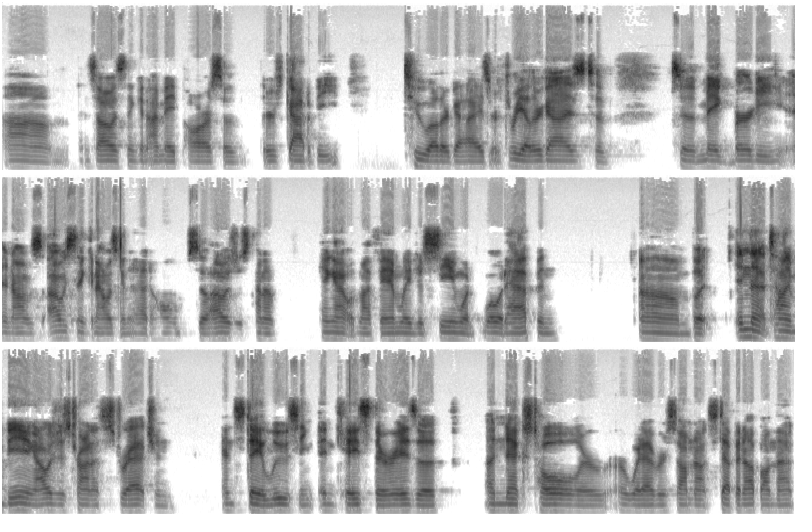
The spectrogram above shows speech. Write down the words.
um, and so I was thinking I made par, so there's got to be two other guys or three other guys to to make birdie, and I was I was thinking I was going to head home, so I was just kind of hang out with my family, just seeing what what would happen. Um, but in that time being, I was just trying to stretch and and stay loose in, in case there is a a next hole or or whatever. So I'm not stepping up on that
